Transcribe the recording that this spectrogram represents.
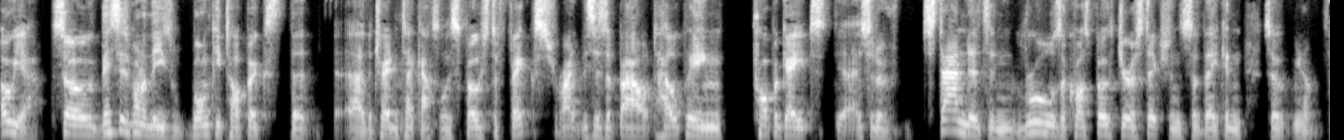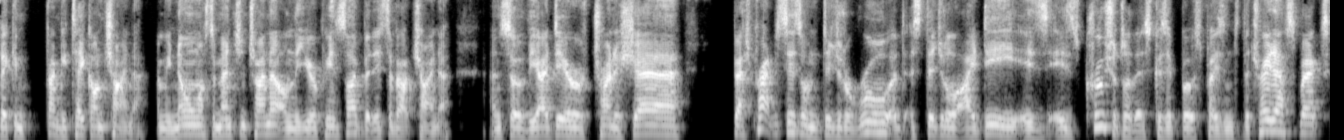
Oh yeah. So this is one of these wonky topics that uh, the Trade and Tech Council is supposed to fix, right? This is about helping propagate uh, sort of standards and rules across both jurisdictions so they can so you know they can frankly take on china i mean no one wants to mention china on the european side but it's about china and so the idea of trying to share best practices on digital rule digital id is is crucial to this because it both plays into the trade aspect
